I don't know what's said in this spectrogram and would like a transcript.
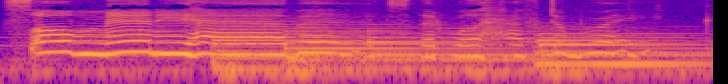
So many habits that we'll have to break,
